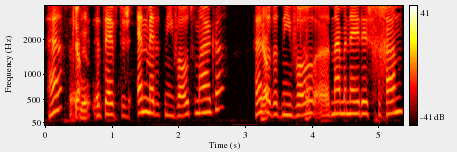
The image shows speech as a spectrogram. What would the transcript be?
hè? Ja. Het heeft dus en met het niveau te maken. Hè, Ja. Dat het niveau eh, naar beneden is gegaan.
